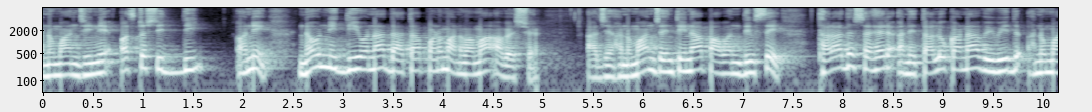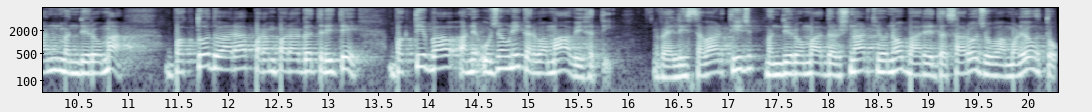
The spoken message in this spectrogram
હનુમાનજીને અષ્ટસિદ્ધિ અને નવનિધિઓના દાતા પણ માનવામાં આવે છે. આજે હનુમાન જયંતીના પાવન દિવસે થરાદ શહેર અને તાલુકાના વિવિધ હનુમાન મંદિરોમાં ભક્તો દ્વારા પરંપરાગત રીતે ભક્તિભાવ અને ઉજવણી કરવામાં આવી હતી. વહેલી સવારથી જ મંદિરોમાં દર્શનાર્થીઓનો ભારે ધસારો જોવા મળ્યો હતો.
